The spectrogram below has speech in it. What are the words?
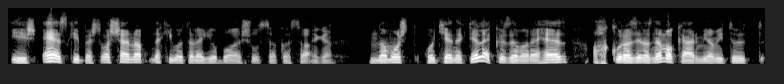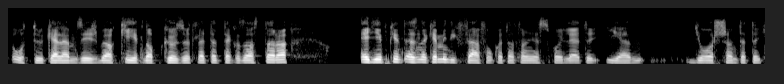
és ehhez képest vasárnap neki volt a legjobb alsó szakasza. Igen. Na most, hogyha ennek tényleg köze van ehhez, akkor azért az nem akármi, amit ott, ott ők elemzésbe a két nap között letettek az asztalra. Egyébként ez nekem mindig felfoghatatlan, hogy ez hogy lehet, hogy ilyen gyorsan, tehát hogy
